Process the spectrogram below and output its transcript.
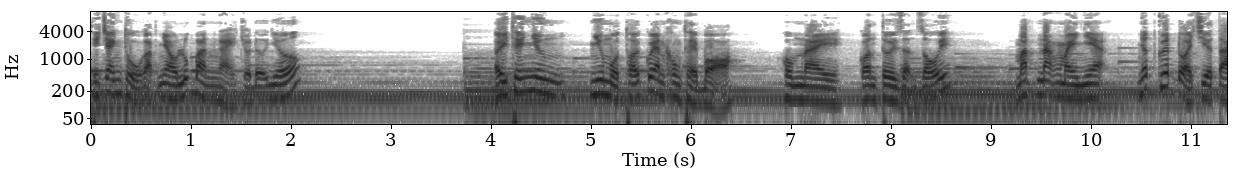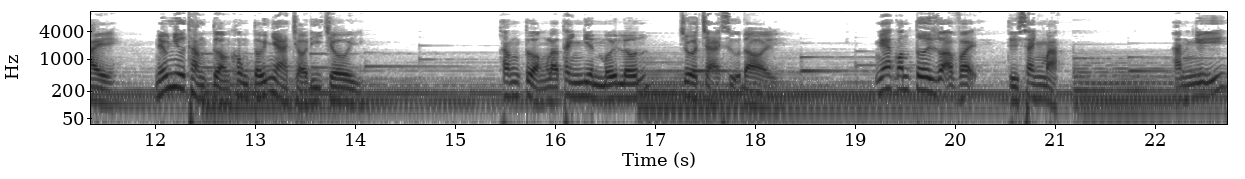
thì tranh thủ gặp nhau lúc ban ngày cho đỡ nhớ ấy thế nhưng, như một thói quen không thể bỏ, hôm nay con tươi giận dỗi mặt nặng mày nhẹ, nhất quyết đòi chia tay, nếu như thằng tưởng không tới nhà trở đi chơi. Thằng tưởng là thanh niên mới lớn, chưa trải sự đời. Nghe con tươi dọa vậy thì xanh mặt. Hắn nghĩ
